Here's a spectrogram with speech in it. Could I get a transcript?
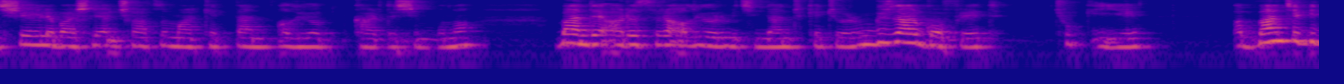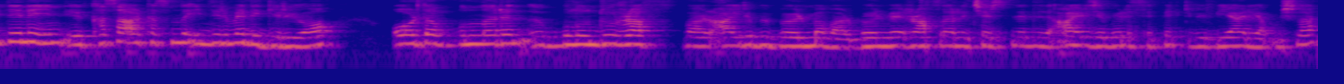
Şeyle başlayan üç harfli marketten alıyor kardeşim bunu. Ben de ara sıra alıyorum içinden tüketiyorum. Güzel gofret. Çok iyi. Bence bir deneyin. E, Kasa arkasında indirime de giriyor. Orada bunların e, bulunduğu raf var. Ayrı bir bölme var. Bölme rafların içerisinde de ayrıca böyle sepet gibi bir yer yapmışlar.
